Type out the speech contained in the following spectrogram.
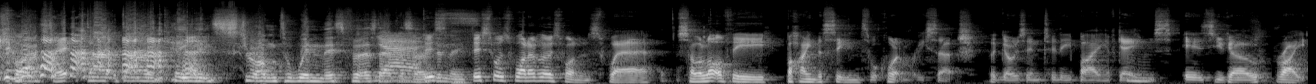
Classic. Dar- Darren came in strong to win this first Yeah. episode, this, didn't he? this was one of those ones where so a lot of the behind the scenes we'll call it research that goes into the buying of games mm. is you go right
